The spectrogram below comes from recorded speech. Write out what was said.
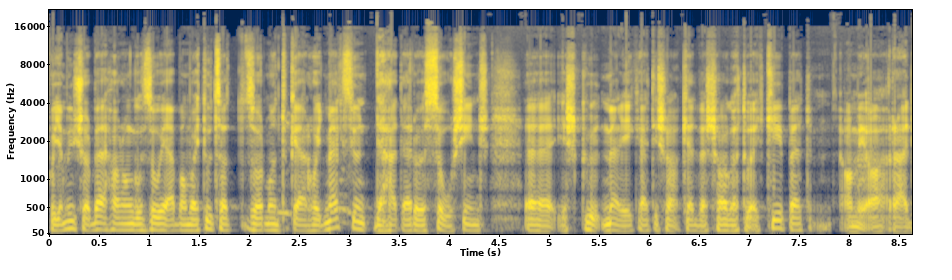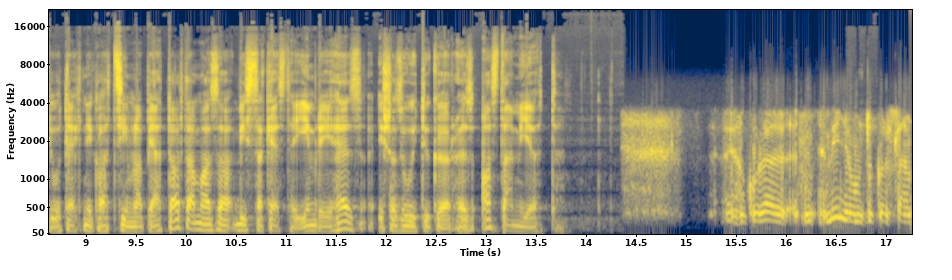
hogy a műsor beharangozójában vagy tucatszor mondtuk el, hogy megszűnt, de hát erről szó sincs, e, és mellékelt is a kedves hallgató egy képet, ami a rádiótechnika címlapját tartalmazza, vissza Keszthely Imréhez és az új tükörhöz. Aztán mi jött? Akkor el, mi nyomtuk aztán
